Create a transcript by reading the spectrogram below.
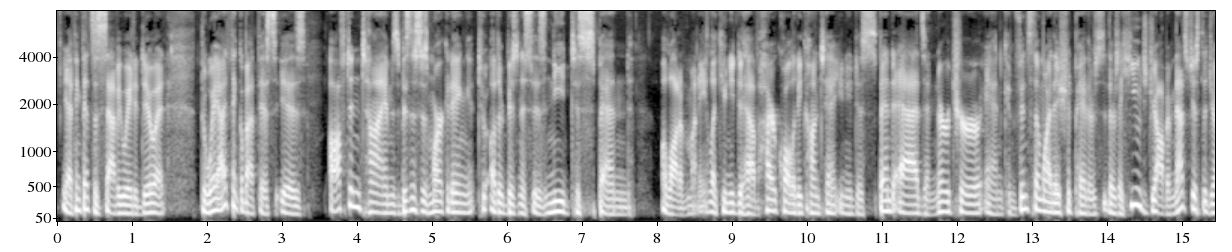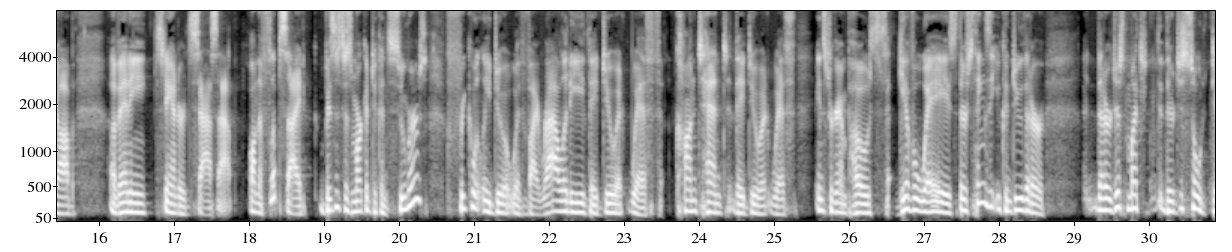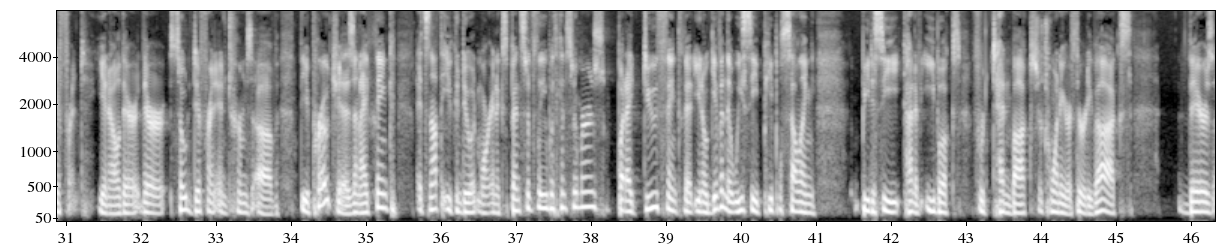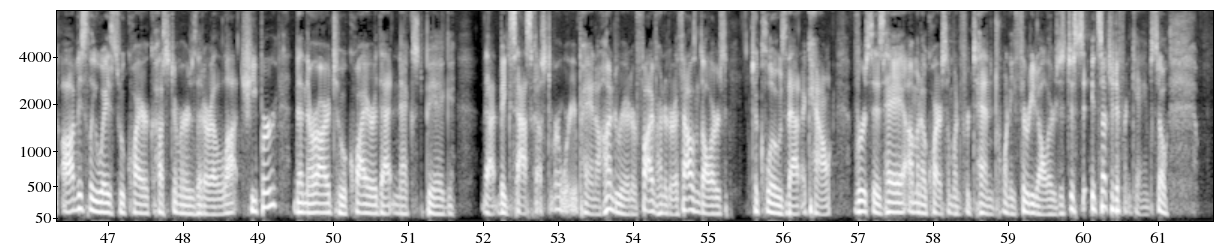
Yeah, I think that's a savvy way to do it. the way I think about this is oftentimes businesses marketing to other businesses need to spend a lot of money. Like you need to have higher quality content, you need to spend ads and nurture and convince them why they should pay. There's there's a huge job. I mean that's just the job of any standard SaaS app. On the flip side, businesses market to consumers frequently do it with virality, they do it with content, they do it with Instagram posts, giveaways. There's things that you can do that are that are just much they're just so different you know? They're they're so different in terms of the approaches and i think it's not that you can do it more inexpensively with consumers but i do think that you know given that we see people selling b2c kind of ebooks for 10 bucks or 20 or 30 bucks there's obviously ways to acquire customers that are a lot cheaper than there are to acquire that next big that big SaaS customer where you're paying 100 or 500 or $1000 to close that account versus hey i'm going to acquire someone for 10 20 30 dollars. It's just it's such a different game. So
